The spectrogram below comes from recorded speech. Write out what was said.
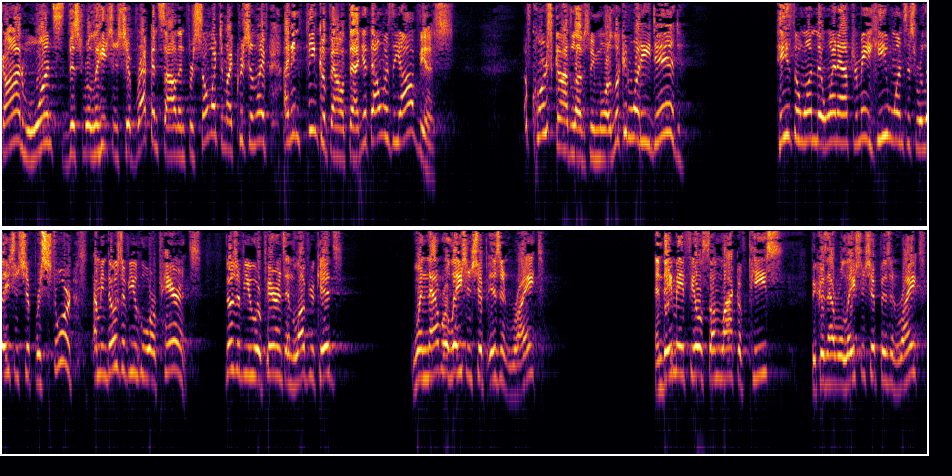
God wants this relationship reconciled, and for so much of my Christian life, I didn't think about that, yet that was the obvious. Of course God loves me more. Look at what He did. He's the one that went after me. He wants this relationship restored. I mean, those of you who are parents, those of you who are parents and love your kids, when that relationship isn't right, and they may feel some lack of peace because that relationship isn't right,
